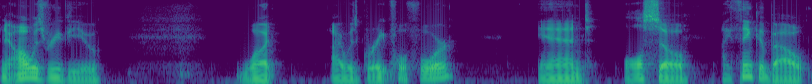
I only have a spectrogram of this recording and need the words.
And I always review what I was grateful for. And also, I think about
